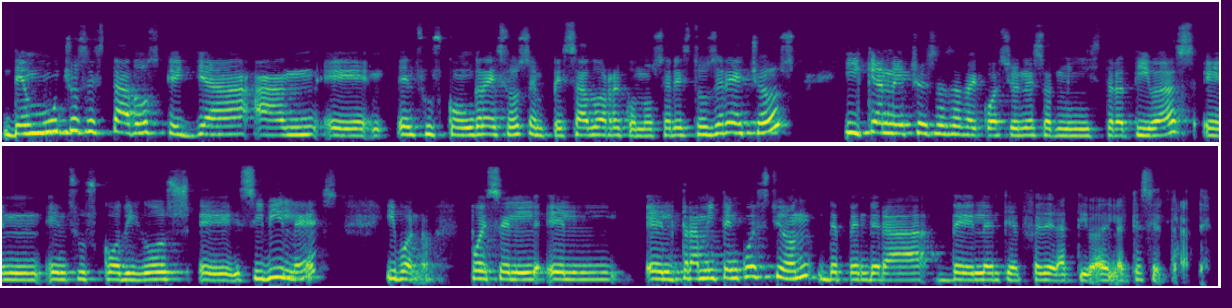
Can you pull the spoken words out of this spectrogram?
de muchos estados que ya han eh, en sus congresos empezado a reconocer estos derechos y que han hecho esas adecuaciones administrativas en, en sus códigos eh, civiles. Y bueno, pues el, el, el trámite en cuestión dependerá de la entidad federativa de la que se trate.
